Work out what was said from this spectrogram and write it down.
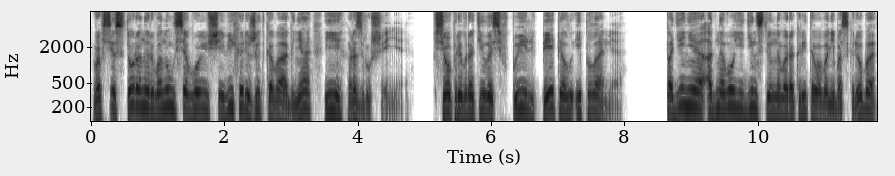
во все стороны рванулся воющий вихрь жидкого огня и разрушения. Все превратилось в пыль, пепел и пламя. Падение одного единственного ракритового небоскреба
